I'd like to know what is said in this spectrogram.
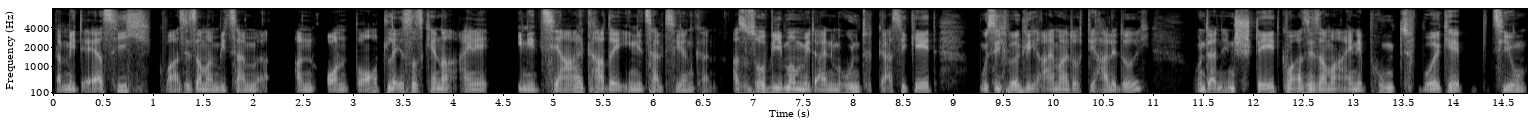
damit er sich quasi sag mal, mit seinem On-Board-Laserscanner eine Initialkarte initialisieren kann. Also so wie man mit einem Hund Gassi geht, muss ich wirklich einmal durch die Halle durch und dann entsteht quasi sagen wir, eine Punkt-Wolke-Beziehung.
